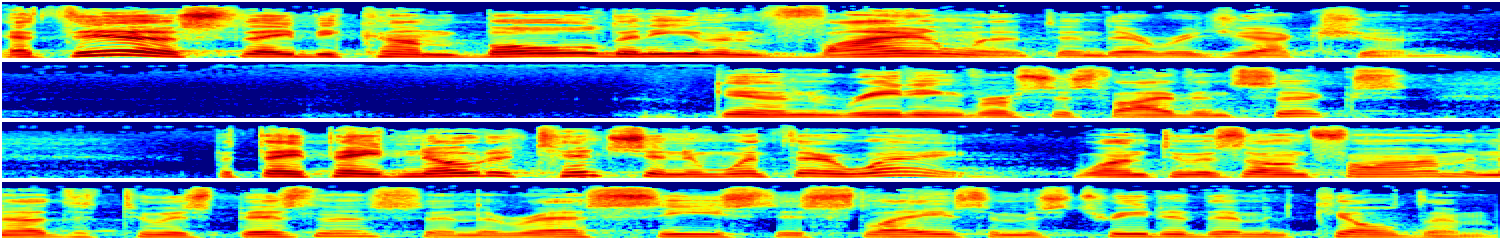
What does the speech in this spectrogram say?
At this, they become bold and even violent in their rejection. Again, reading verses 5 and 6. But they paid no attention and went their way, one to his own farm, another to his business, and the rest seized his slaves and mistreated them and killed them.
